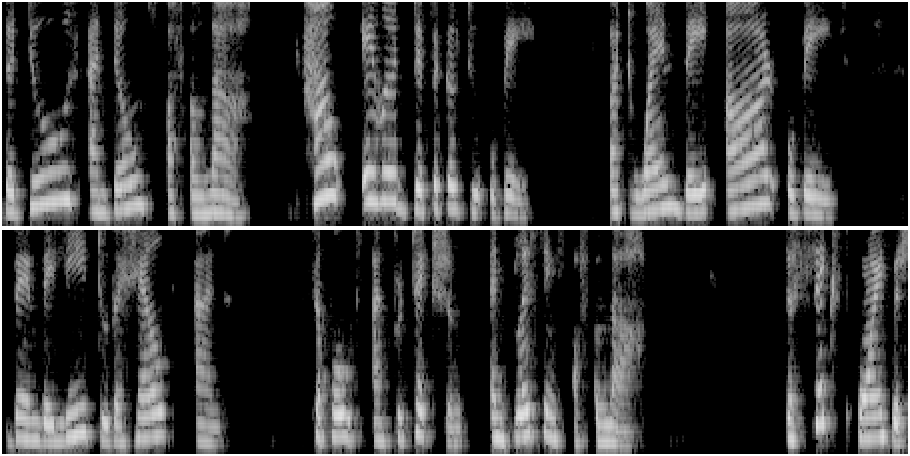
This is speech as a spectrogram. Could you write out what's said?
the do's and don'ts of Allah, however difficult to obey. But when they are obeyed, then they lead to the help and support and protection and blessings of Allah. The sixth point, which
